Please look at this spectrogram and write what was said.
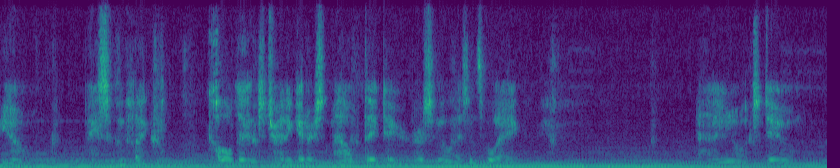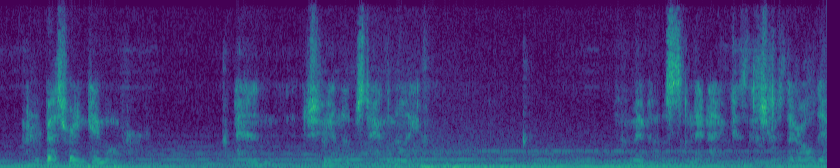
you know, basically, if I called in to try to get her some help, they'd take her personal license away. I didn't know what to do. Her best friend came over, and she ended up staying the night. Maybe that was Sunday night because then she was there all day.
